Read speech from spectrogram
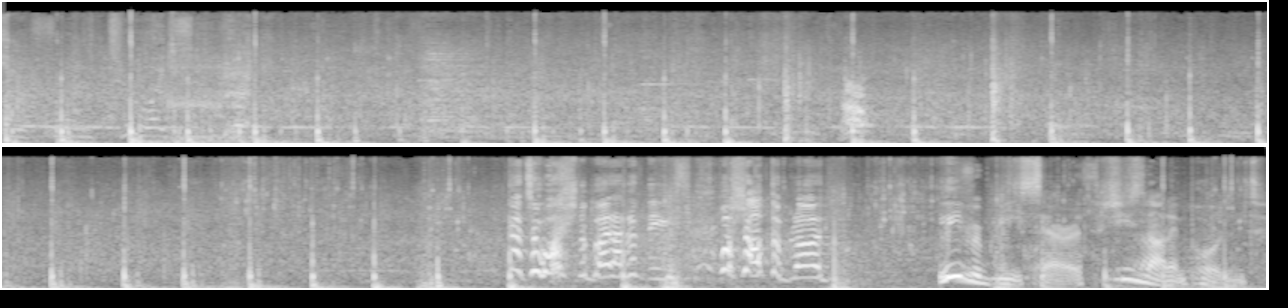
you fooled too, I see. Got to wash the blood out of these. Wash out the blood. Leave her be, Sareth. She's not important.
